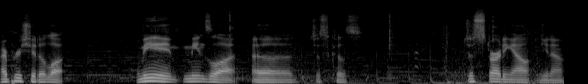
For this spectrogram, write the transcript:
I appreciate it a lot. I mean, it means a lot. Uh, just because just starting out, you know,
